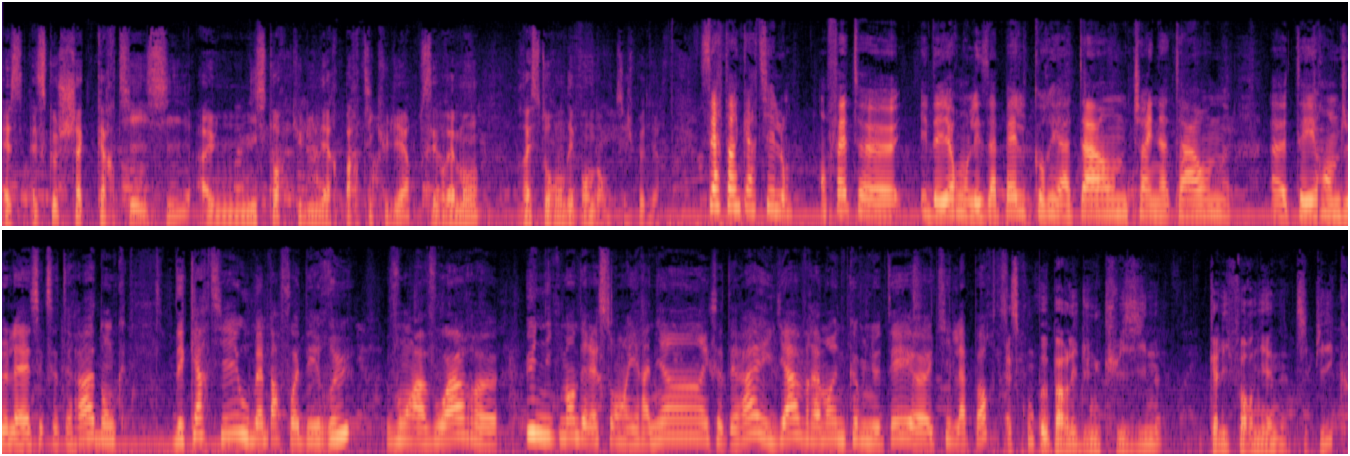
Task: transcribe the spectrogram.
Est-ce que chaque quartier ici a une histoire culinaire particulière ou c'est vraiment restaurant dépendant, si je peux dire? Certains quartiers l'ont. En fait, euh, et d'ailleurs on les appelle Koreatown, Chinatown, euh, Angeles, etc. Donc des quartiers ou même parfois des rues vont avoir euh, uniquement des restaurants iraniens, etc. Et il y a vraiment une communauté euh, qui l'apporte. Est-ce qu'on peut parler d'une cuisine californienne typique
